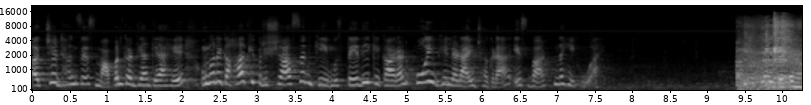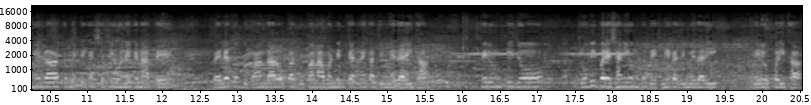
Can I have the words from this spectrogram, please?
अच्छे ढंग से समापन कर दिया गया है। उन्होंने कहा कि प्रशासन की मुस्तैदी के कारण कोई भी लड़ाई झगड़ा इस बार नहीं हुआ है। मेला कमेटी के सचिव होने के नाते पहले तो दुकानदारों का, दुकान आवंटित करने का ज़िम्मेदारी था। फिर उनकी जो जो भी परेशानी उनको देखने का ज़िम्मेदारी मेरे ऊपर ही था।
